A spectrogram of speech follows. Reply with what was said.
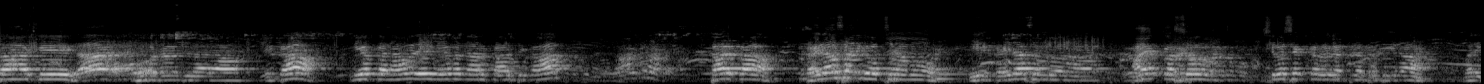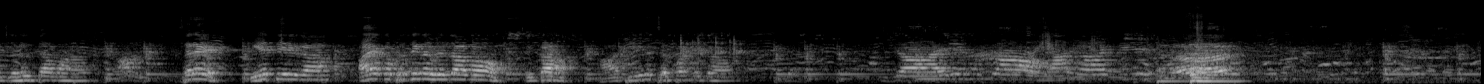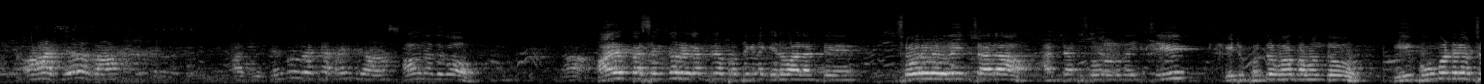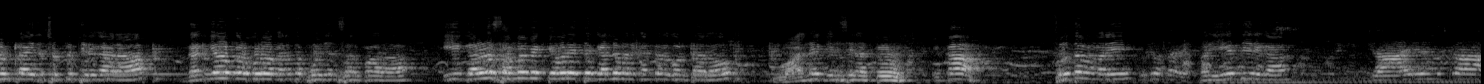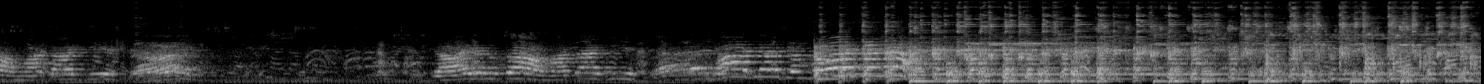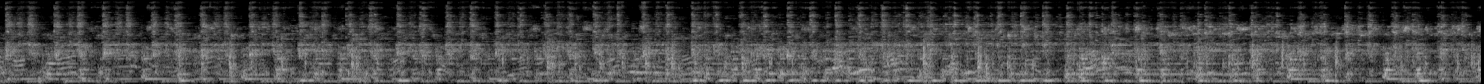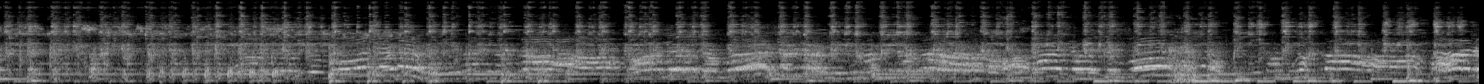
మాతాకి ఇంకా మీ యొక్క నామదేవి ఏమన్నారు కార్తీక కార్క కైలాసానికి వచ్చినాము ఈ కైలాసంలోన ఆ యొక్క సోరు శివశంకరుడు కట్టిన ప్రతిజ్ఞ మరి గెలుద్దామా సరే ఏ తీరుగా ఆ యొక్క ప్రతిజ్ఞ వెళ్దామో ఇంకా ఆ తీరుగా చెప్పండి ఇక అవును అదిగో. ఆ. యొక్క శంకరుడు కట్టిన ప్రతిజ్ఞ గెలవాలంటే సూర్యుడు ఉదయించాలా? అంటే సూర్యుడు ఉదయించి ఇటు పొద్దు పోకముందు ఈ భూమండలం చుట్టూ ఐదు చుట్టూ తిరగాల? గంగాకరు కూడా గణత పూజలు సరిపాలా? ఈ గరుడ స్తంభం ఎవరైతే గల్లు మన గంటలు కొడతారో వాళ్ళే గెలిచినట్టు. ఇంకా చూద్దాము మరి? మరి ఏ తీరుగా? జై రేణుకా మాతాకి. జై రేణుకా మాతాకి. మా జల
